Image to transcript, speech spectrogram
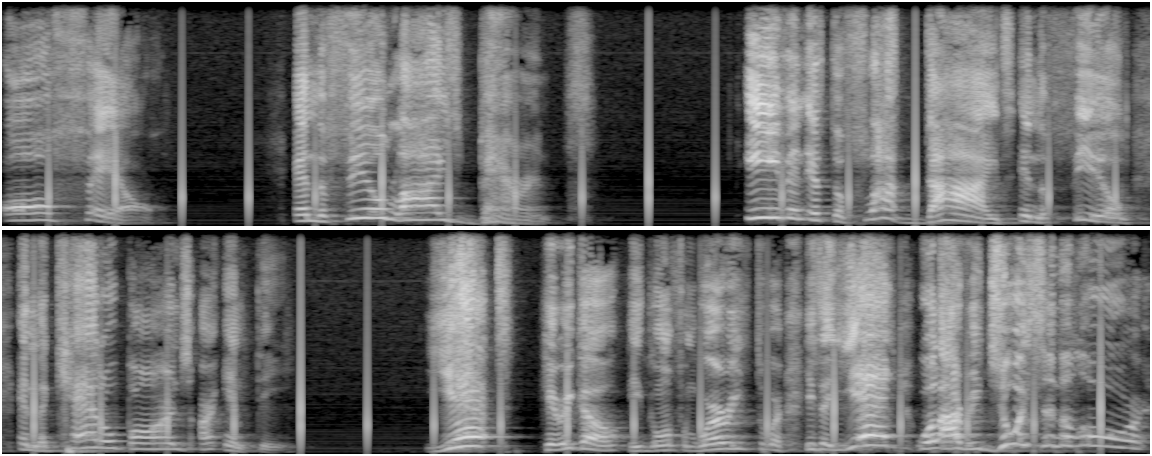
all fail, and the field lies barren. Even if the flock dies in the field and the cattle barns are empty, yet, here we go, he's going from worry to worry. He said, Yet will I rejoice in the Lord.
